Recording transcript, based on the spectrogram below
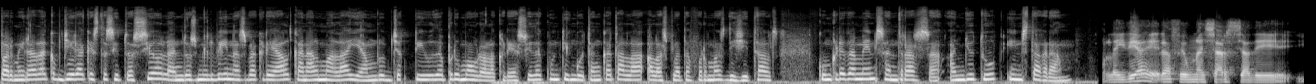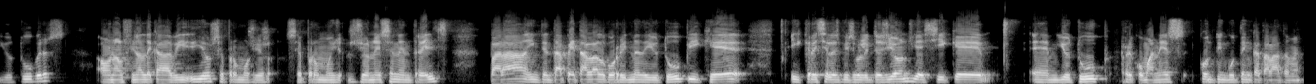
Per mirar de capgirar aquesta situació, l'any 2020 es va crear el canal Malaya amb l'objectiu de promoure la creació de contingut en català a les plataformes digitals, concretament centrar-se en YouTube i Instagram. La idea era fer una xarxa de youtubers on al final de cada vídeo se, promocion se promocionessin entre ells per a intentar petar l'algoritme de YouTube i que i créixer les visualitzacions i així que eh, YouTube recomanés contingut en català també.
